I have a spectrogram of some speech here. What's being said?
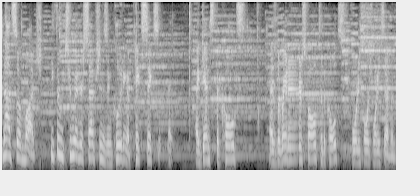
not so much. He threw two interceptions, including a pick six uh, against the Colts, as the Raiders fall to the Colts 44 27.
